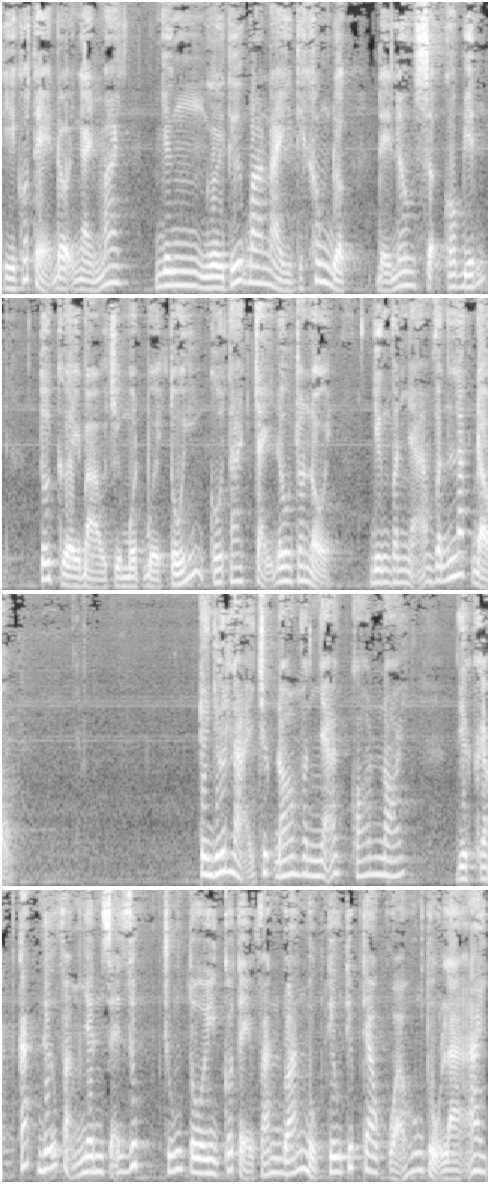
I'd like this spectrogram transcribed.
Thì có thể đợi ngày mai, Nhưng người thứ ba này thì không được, Để lâu sợ có biến. Tôi cười bảo chỉ một buổi tối, cô ta chạy đâu cho nổi. Nhưng Văn Nhã vẫn lắc đầu. Tôi nhớ lại trước đó văn Nhã có nói, Việc gặp các nữ phạm nhân sẽ giúp chúng tôi có thể phán đoán mục tiêu tiếp theo của hung thủ là ai.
